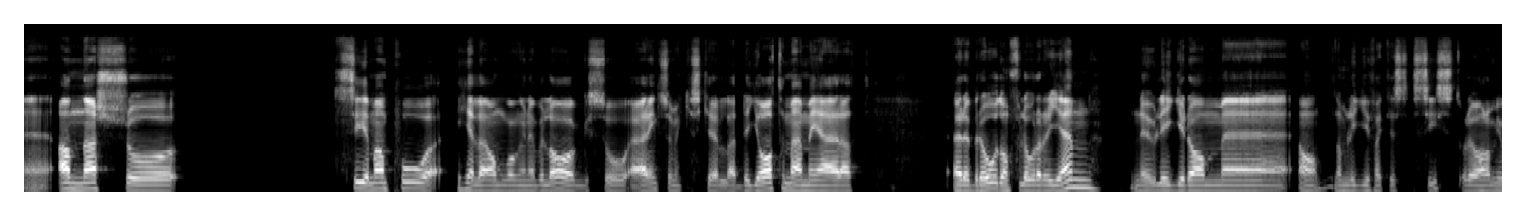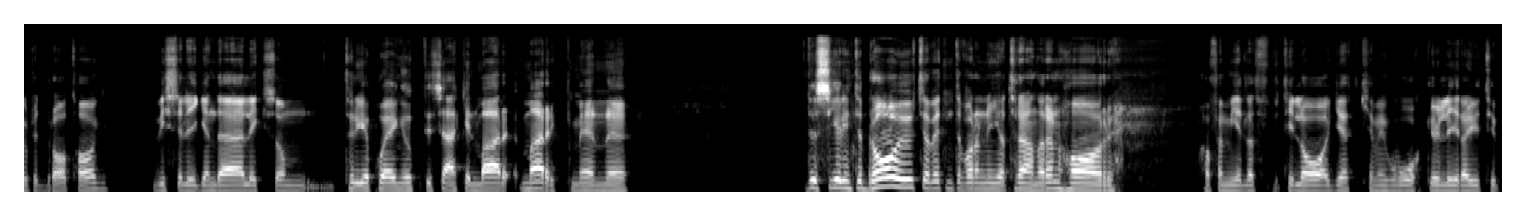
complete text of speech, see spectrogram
Eh, annars så ser man på hela omgången överlag så är det inte så mycket skrällar. Det jag tar med mig är att Örebro, de förlorar igen. Nu ligger de, eh, ja, de ligger ju faktiskt sist och det har de gjort ett bra tag. Visserligen det är liksom tre poäng upp till säker mar mark, men eh, det ser inte bra ut. Jag vet inte vad den nya tränaren har, har förmedlat till laget. Kevin Walker lirar ju typ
